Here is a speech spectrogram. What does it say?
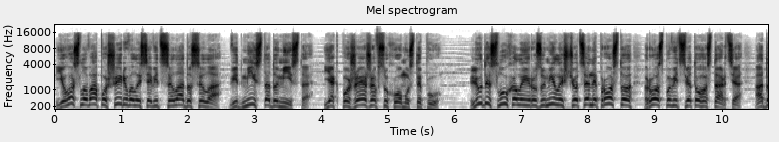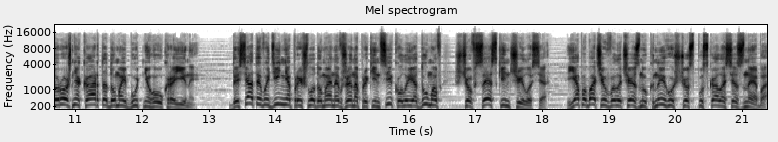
Його слова поширювалися від села до села, від міста до міста, як пожежа в сухому степу. Люди слухали і розуміли, що це не просто розповідь святого старця, а дорожня карта до майбутнього України. Десяте видіння прийшло до мене вже наприкінці, коли я думав, що все скінчилося. Я побачив величезну книгу, що спускалася з неба.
